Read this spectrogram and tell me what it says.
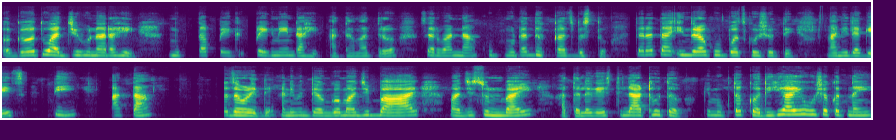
अगं तू आजी होणार आहे. मुक्ता पेग प्रेग्नेंट आहे. आता मात्र सर्वांना खूप मोठा धक्काच बसतो. तर आता इंद्रा खूपच खुश होते आणि लगेच ती आता जवळ येते आणि म्हणते अगं माझी बाय माझी सुनबाई. आता लगेच तिला आठवतं की मुक्ता कधीही आई होऊ शकत नाही.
